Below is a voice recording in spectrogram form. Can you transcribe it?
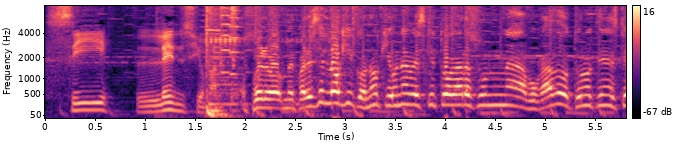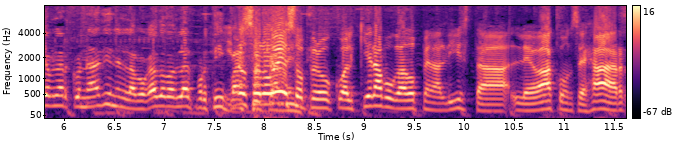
silencio, Marco. Pero me parece lógico, ¿no? Que una vez que tú agarras un abogado, tú no tienes que hablar con nadie, el abogado va a hablar por ti. Y no solo eso, pero cualquier abogado penalista le va a aconsejar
